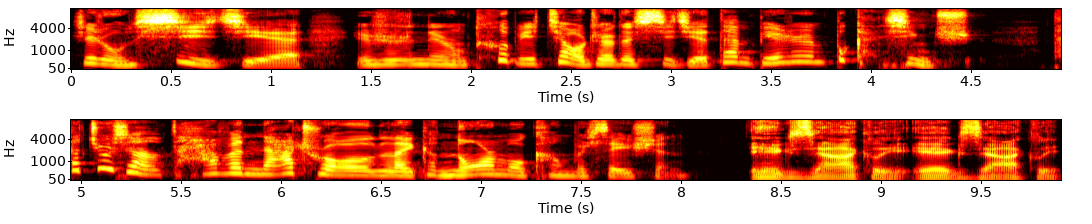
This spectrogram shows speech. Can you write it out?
这种细节，也就是那种特别较真儿的细节，但别人不感兴趣，他就想 have a natural like a normal conversation。 Exactly, exactly.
